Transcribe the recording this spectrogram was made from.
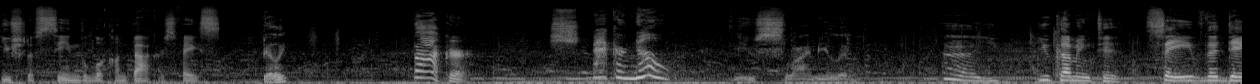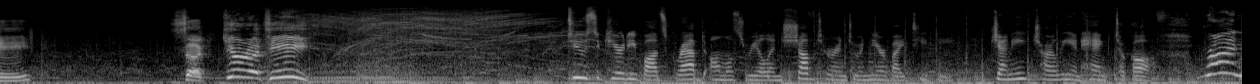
You should have seen the look on Backer's face. Billy? Backer. Shh, Backer, no. You slimy little. Uh, you, you coming to save the day? Security! Two security bots grabbed Almost Real and shoved her into a nearby teepee. Jenny, Charlie, and Hank took off. Run!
